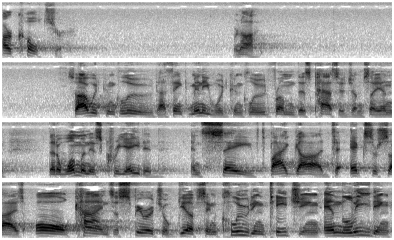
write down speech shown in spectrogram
our culture. We're not. So I would conclude, I think many would conclude from this passage, I'm saying, that a woman is created and saved by God to exercise all kinds of spiritual gifts, including teaching and leading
